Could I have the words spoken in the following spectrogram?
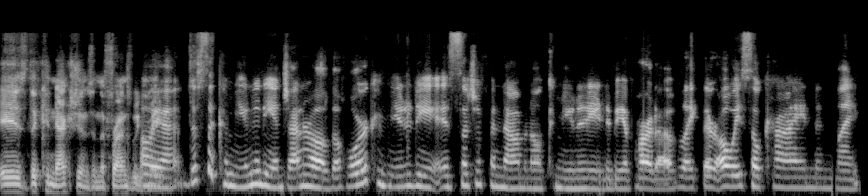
is the connections and the friends we Oh make. yeah, just the community in general. The horror community is such a phenomenal community to be a part of. Like they're always so kind and like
